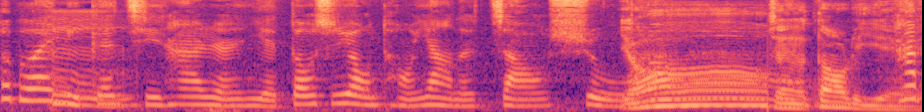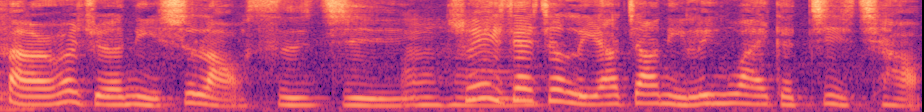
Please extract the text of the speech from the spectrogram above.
会不会你跟其他人也都是用同样的招数？哦，讲有道理耶。他反而会觉得你是老司机，嗯、所以在这里要教你另外一个技巧，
